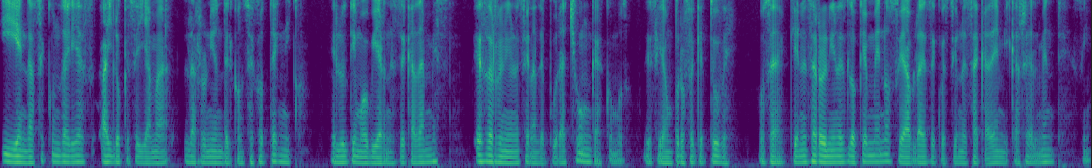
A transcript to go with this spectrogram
y en las secundarias hay lo que se llama la reunión del consejo técnico, el último viernes de cada mes. Esas reuniones eran de pura chunga, como decía un profe que tuve. O sea, que en esas reuniones lo que menos se habla es de cuestiones académicas realmente, ¿sí?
